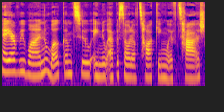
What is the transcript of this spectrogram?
Hey everyone, welcome to a new episode of Talking with Taj.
